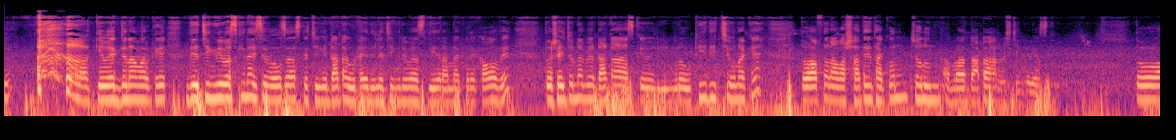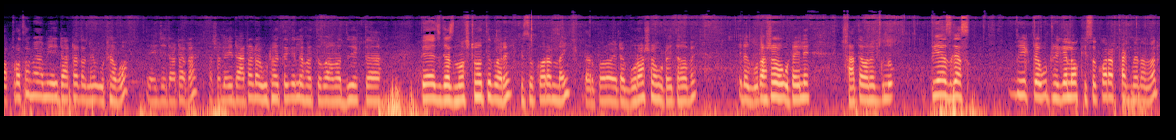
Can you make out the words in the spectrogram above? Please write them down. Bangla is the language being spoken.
কেউ একজন আমাকে দিয়ে চিংড়ি মাছ কিনাইছে, বলছে আজকে চিংড়ি, ডাটা উঠাই দিলে চিংড়ি মাছ দিয়ে রান্না করে খাওয়াবে। তো সেই জন্য আমি ডাটা আজকে ওইগুলো উঠিয়ে দিচ্ছি ওনাকে। তো আপনারা আমার সাথেই থাকুন, চলুন আমরা ডাটা হারভেস্টিং করি আজকে। তো প্রথমে আমি এই ডাটাটা উঠাবো, এই যে ডাটাটা। আসলে এই ডাটাটা উঠাতে গেলে হয়তো আমার দুই একটা পেঁয়াজ গাছ নষ্ট হতে পারে, কিছু করার নাই। তারপর এটা গোড়া সহ উঠাইতে হবে। এটা গোড়া সহ উঠাইলে সাথে অনেকগুলো পেঁয়াজ গাছ দু একটা উঠে গেলেও কিছু করার থাকবে না আমার।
